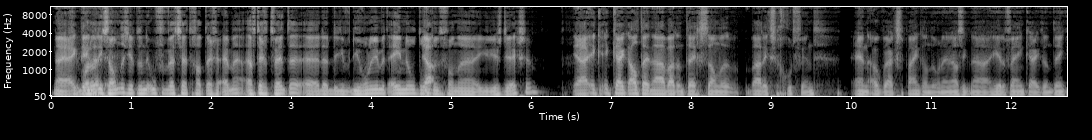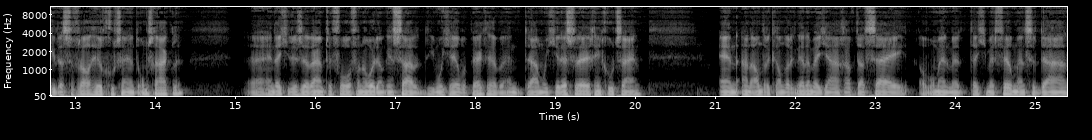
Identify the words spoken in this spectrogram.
Nou ja, ik Wordt denk dat iets anders? Je hebt een oefenwedstrijd gehad tegen Emmen, of tegen Twente. Eh, die, die wonnen je met 1-0, doelpunt van eh Julius Dirksen. Ja, ik, ik kijk altijd naar wat een tegenstander waar ik ze goed vind. En ook waar ik ze pijn kan doen. En als ik naar Heerenveen kijk, dan denk ik dat ze vooral heel goed zijn in het omschakelen. Eh, en dat je dus de ruimte voor Van Hooydonk en Sar, die moet je heel beperkt hebben. En daar moet je restverdediging goed zijn. En aan de andere kant, wat ik net een beetje aangaf, dat zij op het moment met, dat je met veel mensen daar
